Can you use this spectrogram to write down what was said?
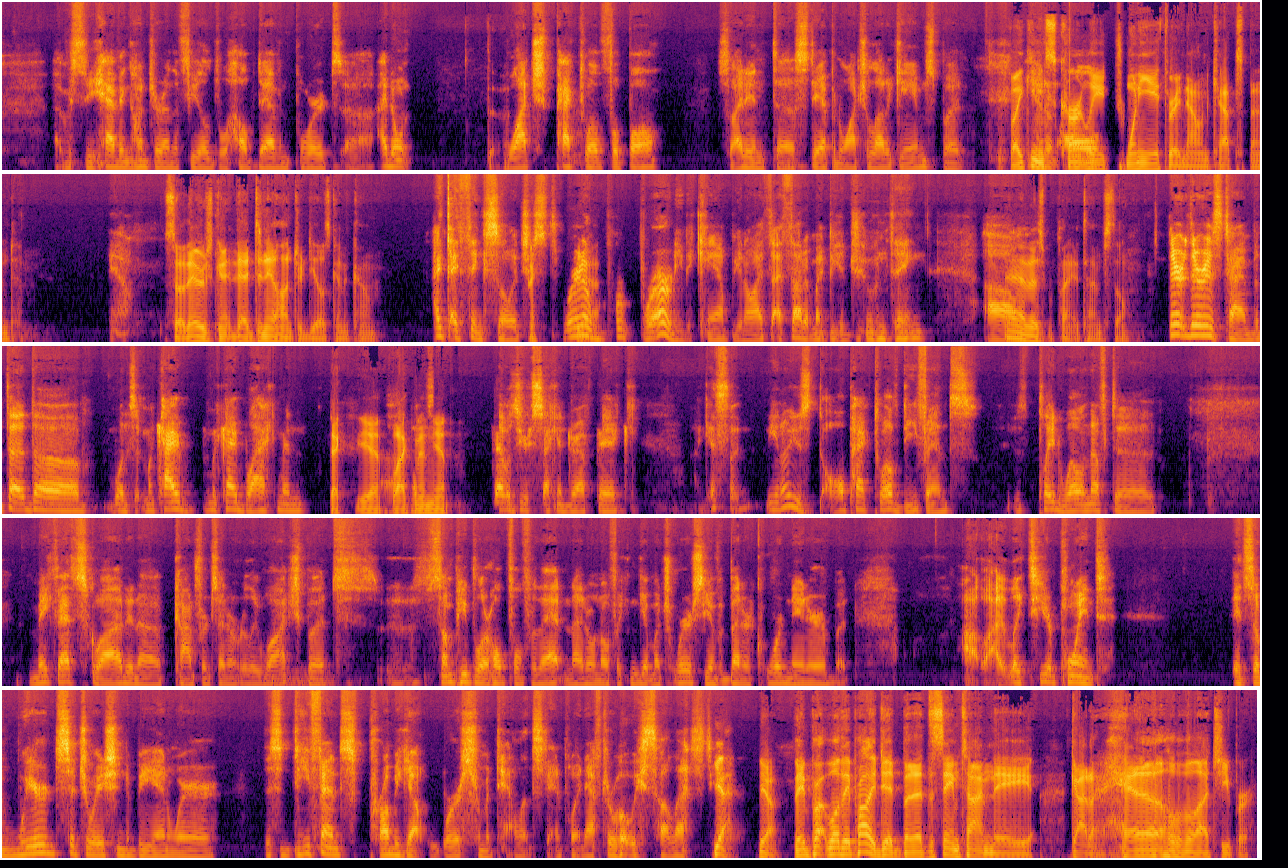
obviously, having Hunter on the field will help Davenport. Uh, I don't watch Pac-12 football, so I didn't uh, stay up and watch a lot of games. But Vikings currently 28th right now in cap spend. Yeah. So there's gonna that Danielle Hunter deal is going to come. I, I think so. It's just we're in a, we're, we're already to camp. You know, I, th- I thought it might be a June thing. Um, yeah, there's plenty of time still. There there is time, but the the what's it, Mekhi Mekhi Blackmon? Beck, yeah, Uh, Blackmon, that's- yep. That was your second draft pick. I guess uh, you know he's all Pac-12 defense. He's played well enough to make that squad in a conference I don't really watch, but uh, some people are hopeful for that, and I don't know if it can get much worse. You have a better coordinator, but I, like to your point. It's a weird situation to be in where this defense probably got worse from a talent standpoint after what we saw last year. Yeah, yeah. They pro- well, they probably did, but at the same time, they got a hell of a lot cheaper.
